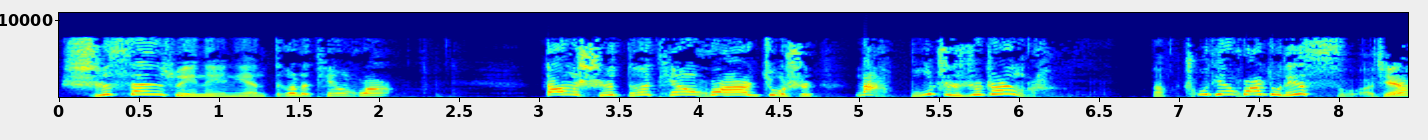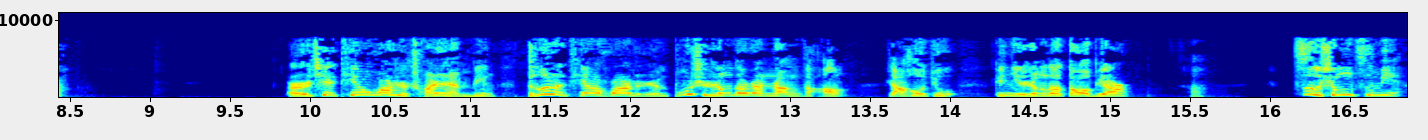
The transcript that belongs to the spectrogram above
十三岁那年得了天花，当时得天花就是那不治之症啊，啊，出天花就得死去啊。而且天花是传染病，得了天花的人不是扔到乱葬岗。然后就给你扔到道边啊，自生自灭。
